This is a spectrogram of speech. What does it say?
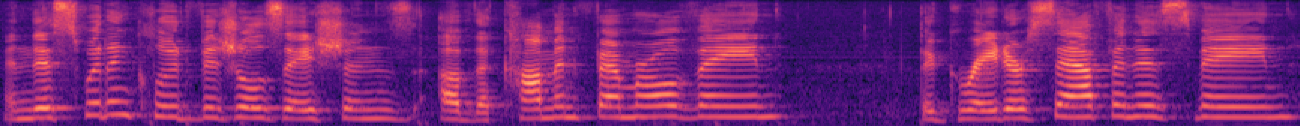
and this would include visualizations of the common femoral vein, the greater saphenous vein,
